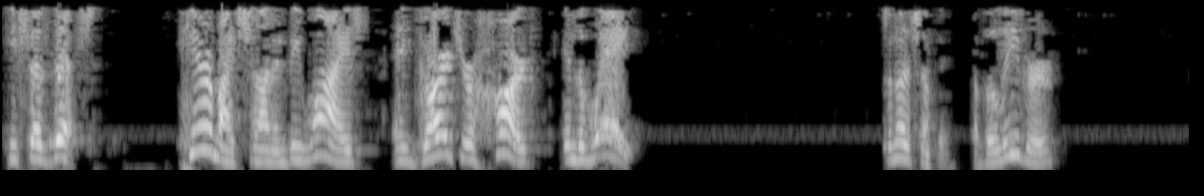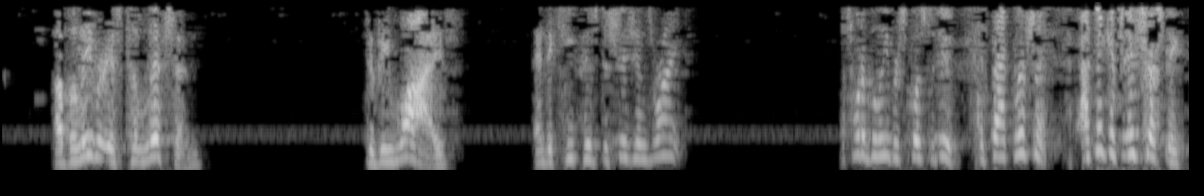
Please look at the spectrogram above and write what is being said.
He says this, Hear, my son, and be wise, and guard your heart in the way. So notice something. A believer, a believer is to listen, to be wise, and to keep his decisions right. That's what a believer is supposed to do. In fact, listen, I think it's interesting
